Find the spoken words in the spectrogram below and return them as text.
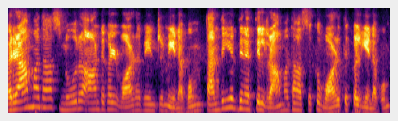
ராமதாஸ் நூறு ஆண்டுகள் வாழ வேண்டும் எனவும் தந்தையர் தினத்தில் ராமதாசுக்கு வாழ்த்துக்கள் எனவும்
